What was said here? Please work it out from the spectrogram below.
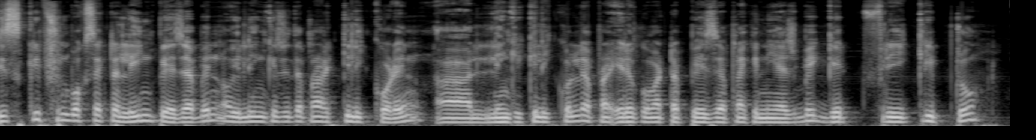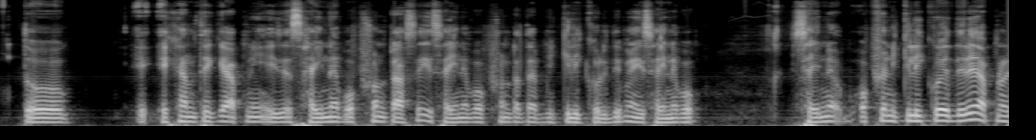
ডিসক্রিপশন বক্সে একটা লিঙ্ক পেয়ে যাবেন। ওই লিঙ্কে যদি আপনারা ক্লিক করেন লিঙ্কে ক্লিক করলে আপনার এরকম একটা পেজে আপনাকে নিয়ে আসবে গেট ফ্রি ক্রিপ্টো তো এখান থেকে আপনি এই যে সাইন আপ অপশনটা আছে, এই সাইন আপ অপশনটাতে আপনি ক্লিক করে দেবেন। এই সাইন আপ সাইন আপ অপশনে ক্লিক করে দিলে আপনার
